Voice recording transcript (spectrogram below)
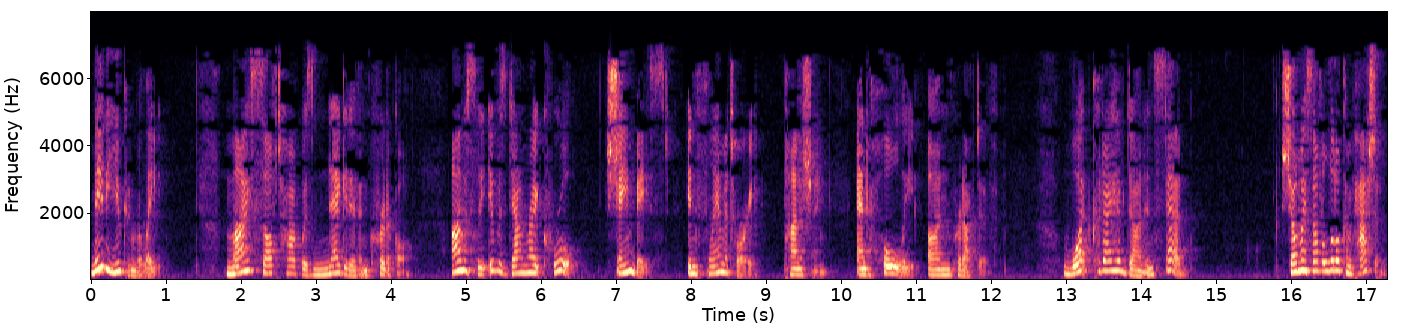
Maybe you can relate. My self talk was negative and critical. Honestly, it was downright cruel, shame based, inflammatory, punishing, and wholly unproductive. What could I have done instead? Show myself a little compassion.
